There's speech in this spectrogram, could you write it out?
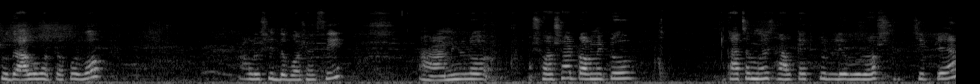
শুধু আলু ভর্তা করব। আলু সিদ্ধ বসাইছি। আর আমি হলো শসা, টমেটো, কাঁচামরিচ, হালকা একটু লেবু রস, চিপড়ে,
